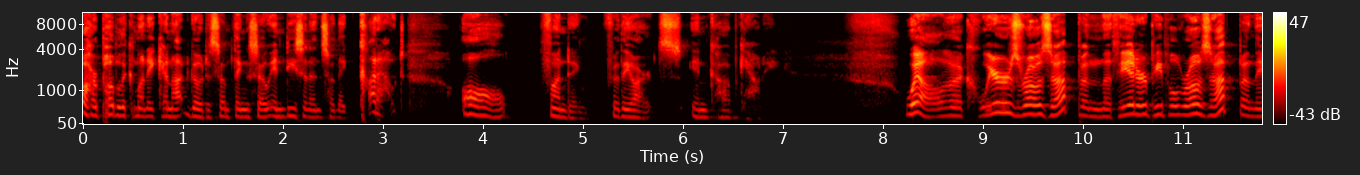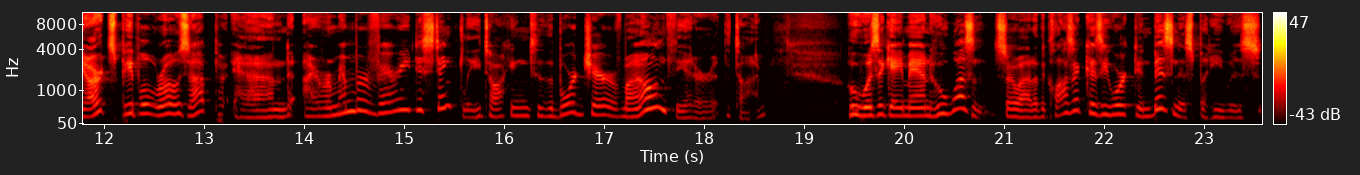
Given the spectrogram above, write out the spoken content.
Our public money cannot go to something so indecent, and so they cut out all funding for the arts in Cobb County. Well, the queers rose up, and the theater people rose up, and the arts people rose up. And I remember very distinctly talking to the board chair of my own theater at the time who was a gay man who wasn't so out of the closet because he worked in business, but he was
